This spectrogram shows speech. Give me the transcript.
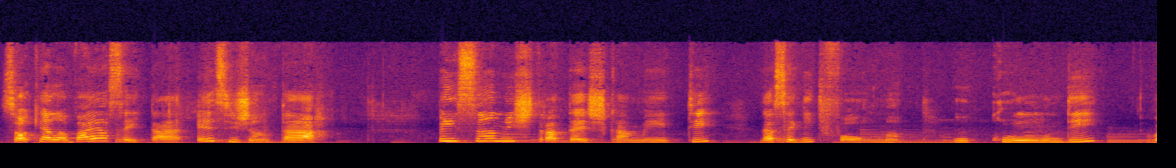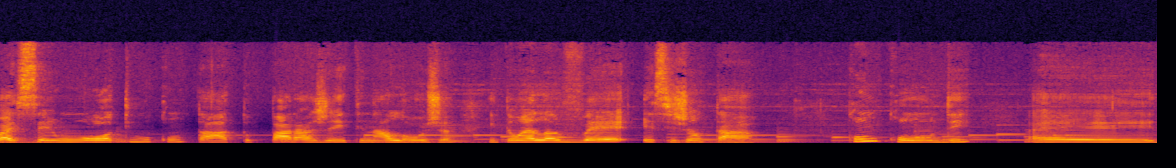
Só que ela vai aceitar esse jantar pensando estrategicamente da seguinte forma: o conde vai ser um ótimo contato para a gente na loja. Então ela vê esse jantar com o conde é,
